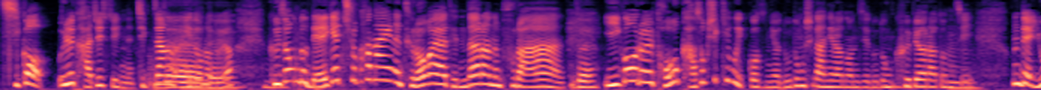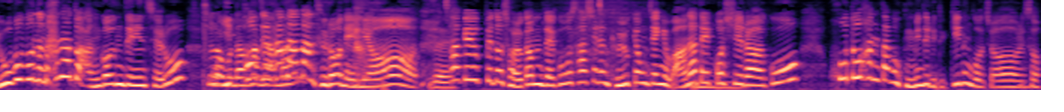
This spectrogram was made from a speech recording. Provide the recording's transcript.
직업을 가질 수 있는 직장은 네, 아니더라도요. 네. 그 정도 네 개 축 하나에는 들어가야 된다라는 불안 네. 이거를 더욱 가속시키고 있거든요. 노동 시간이라든지 노동 급여라든지. 음. 근데 요 부분은 하나도 안 건드린 채로 이 퍼즐 하나만, 하나만 드러내면 네. 사교육비도 절감되고 사실은 교육 경쟁이 완화될 음. 것이라고 호도한다고 국민들이 느끼는 거죠. 그래서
